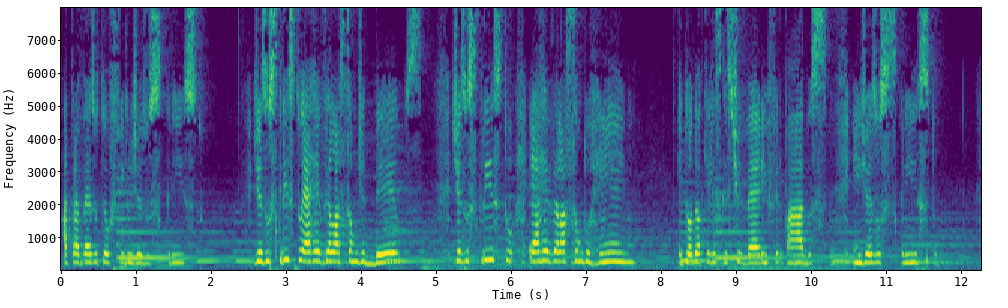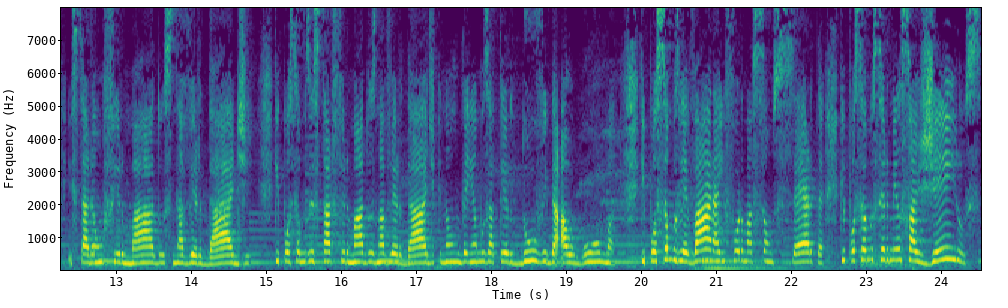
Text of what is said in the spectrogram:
através do teu filho Jesus Cristo. Jesus Cristo é a revelação de Deus. Jesus Cristo é a revelação do reino. E todos aqueles que estiverem firmados em Jesus Cristo estarão firmados na verdade, que possamos estar firmados na verdade, que não venhamos a ter dúvida alguma, que possamos levar a informação certa, que possamos ser mensageiros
